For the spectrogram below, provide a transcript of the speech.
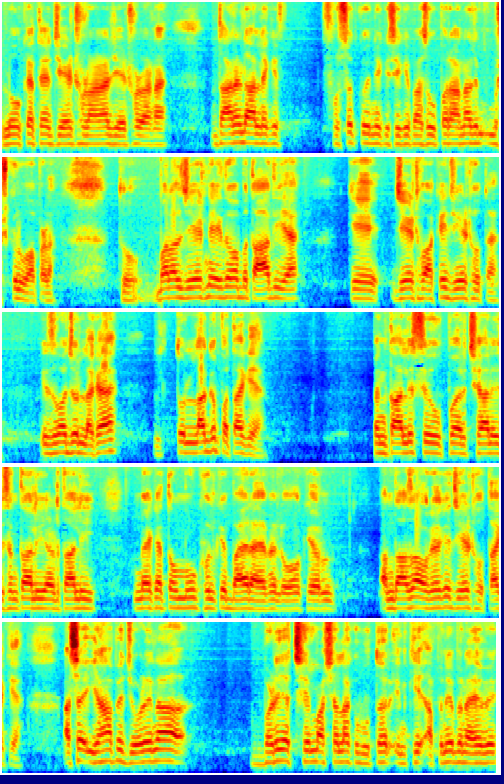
लोग कहते हैं, जेठ उड़ाना जेठ उड़ाना है। दाने डालने की फुर्सत कोई नहीं किसी के पास। ऊपर आना मुश्किल हुआ पड़ा। तो बहरहाल, जेठ ने एक दफ़ा बता दिया है कि जेठ वाकई जेठ होता है। इस बार जो लगा है तो लग पता गया पैंतालीस से ऊपर, छियालीस, सैंतालीस, अड़तालीस। मैं कहता हूँ, मुँह खुल के बाहर आए हुए लोगों के और अंदाज़ा हो गया कि जेठ होता क्या अच्छा यहाँ पे जोड़े ना, बड़े अच्छे, माशाल्लाह, कबूतर इनके अपने बनाए हुए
